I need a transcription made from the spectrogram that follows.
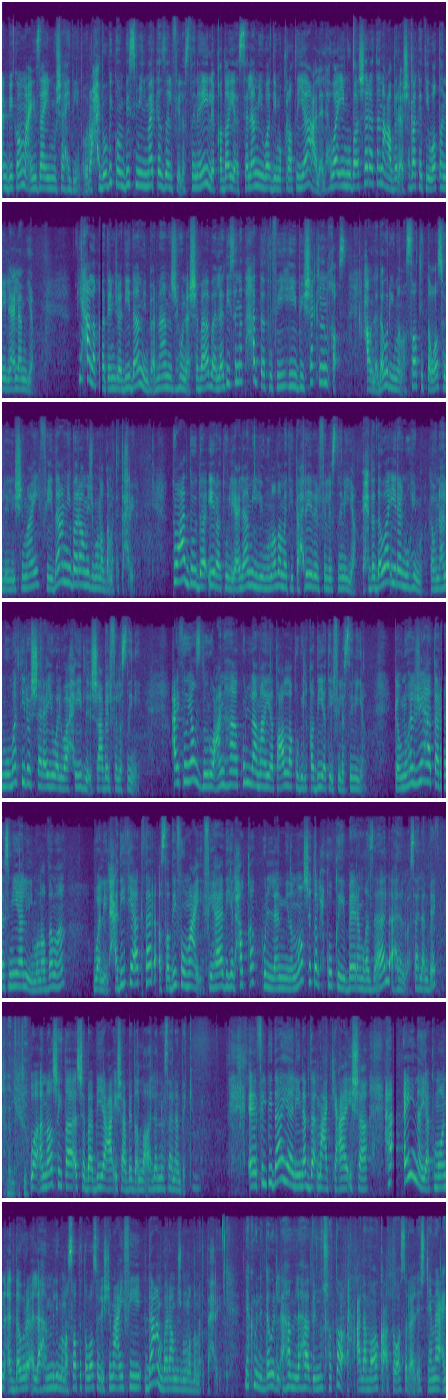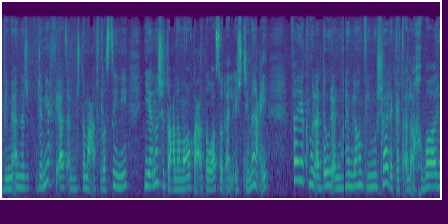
أهلا بكم أعزائي المشاهدين أرحب بكم باسم المركز الفلسطيني لقضايا السلام والديمقراطيه على الهواء مباشرة عبر شبكة وطن الإعلامية. في حلقة جديدة من برنامج هنا الشباب الذي سنتحدث فيه بشكل خاص حول دور منصات التواصل الاجتماعي في دعم برامج منظمة التحرير. تعد دائرة الإعلام لمنظمة التحرير الفلسطينية إحدى الدوائر المهمة كونها الممثل الشرعي والوحيد للشعب الفلسطيني حيث يصدر عنها كل ما يتعلق بالقضية الفلسطينية. كونها الجهة الرسمية للمنظمة وللحديث أكثر أستضيف معي في هذه الحلقة كلا من الناشط الحقوقي بيرم غزال. أهلا وسهلا بك. أهلا بك. والناشطة الشبابية عائشة عبد الله. أهلا وسهلا بك. في البداية لنبدأ معك عائشة أين يكمن الدور الأهم لمنصات التواصل الاجتماعي في دعم برامج منظمة التحرير؟ يكمن الدور الأهم لها بالنشطاء على مواقع التواصل الاجتماعي بما أن جميع فئات المجتمع الفلسطيني هي نشطة على مواقع التواصل الاجتماعي. فيكمن الدور المهم لهم في مشاركة الأخبار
